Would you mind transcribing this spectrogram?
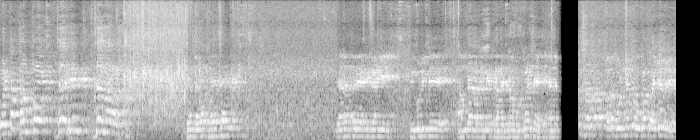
बैठक थांबतो. जय हिंद जय महाराष्ट्र. धन्यवाद भैयासाहेब यानंतर या ठिकाणी हिंगोलीचे आमदार आदरणीय तानाजीराव मुटकुळे साहेब यांना मला बोलण्याच्या ओघात राहिलेलं आहे.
